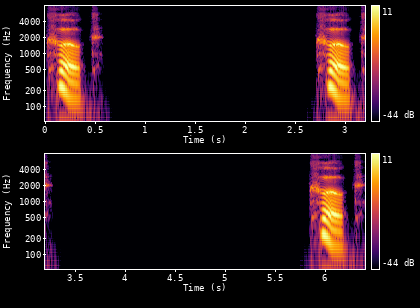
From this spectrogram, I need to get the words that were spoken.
Cook. Cook. Cook.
